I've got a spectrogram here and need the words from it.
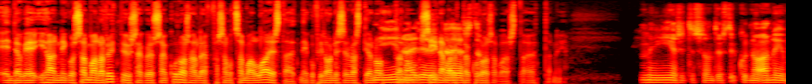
en oikein ihan niin kuin samalla rytmiyksellä kuin jossain Kurosa-leffassa, mutta samanlaista, että niin kuin Filoni selvästi on niin, ottanut no, siinä vaikka Kurosavasta. Että niin. Niin, ja sitten se on tietysti, kun ne on niin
